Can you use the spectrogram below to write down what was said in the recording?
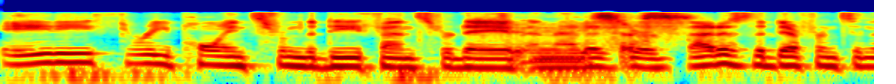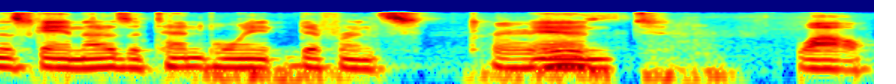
83 points from the defense for Dave, Jesus. and that is your that is the difference in this game. That is a 10 point difference. There and is. wow,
